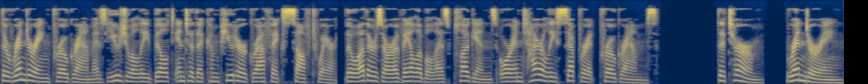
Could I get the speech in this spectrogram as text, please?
The rendering program is usually built into the computer graphics software, though others are available as plugins or entirely separate programs. The term, rendering,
